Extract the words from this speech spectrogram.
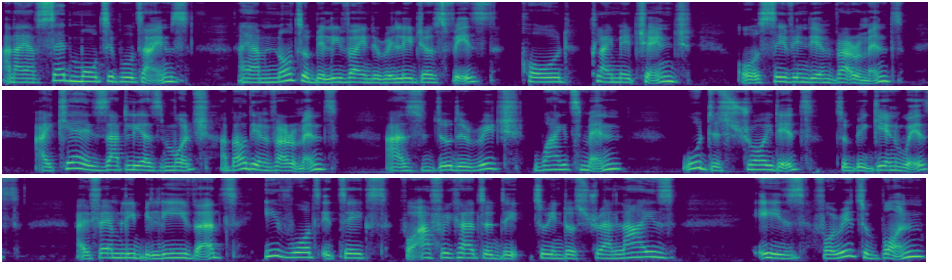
and I have said multiple times I am not a believer in the religious faith called climate change or saving the environment. I care exactly as much about the environment as do the rich white men who destroyed it to begin with. I firmly believe that if what it takes for Africa to, de- to industrialize is for it to burn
